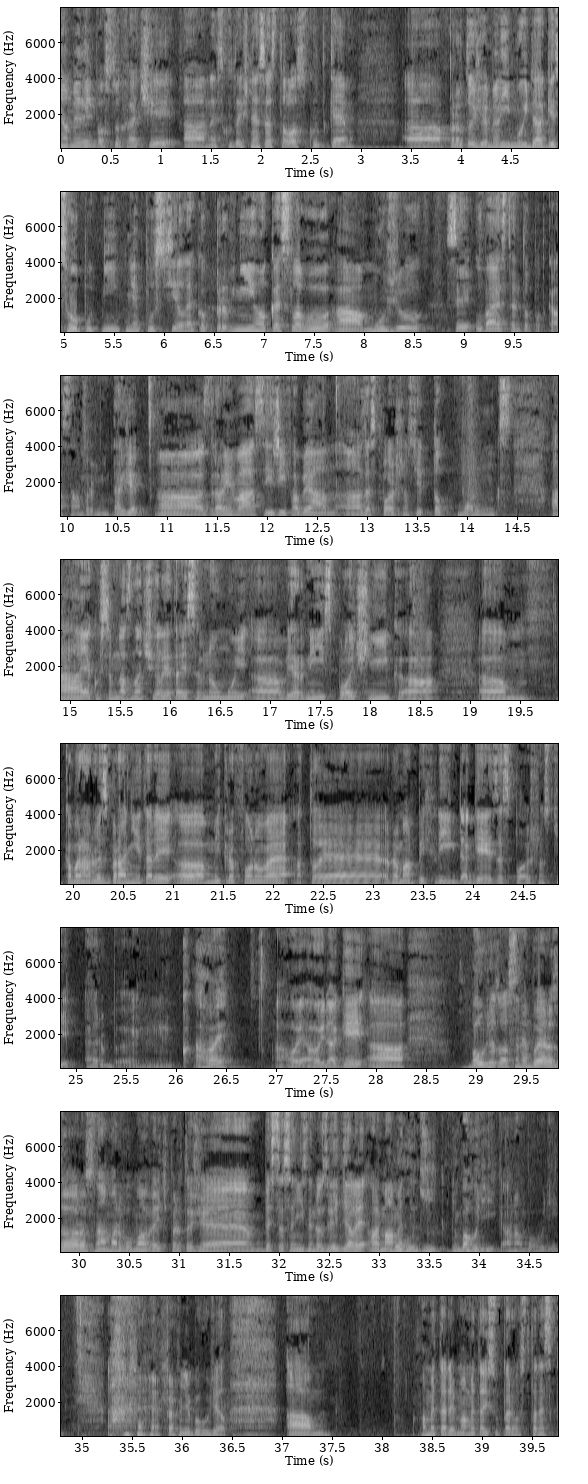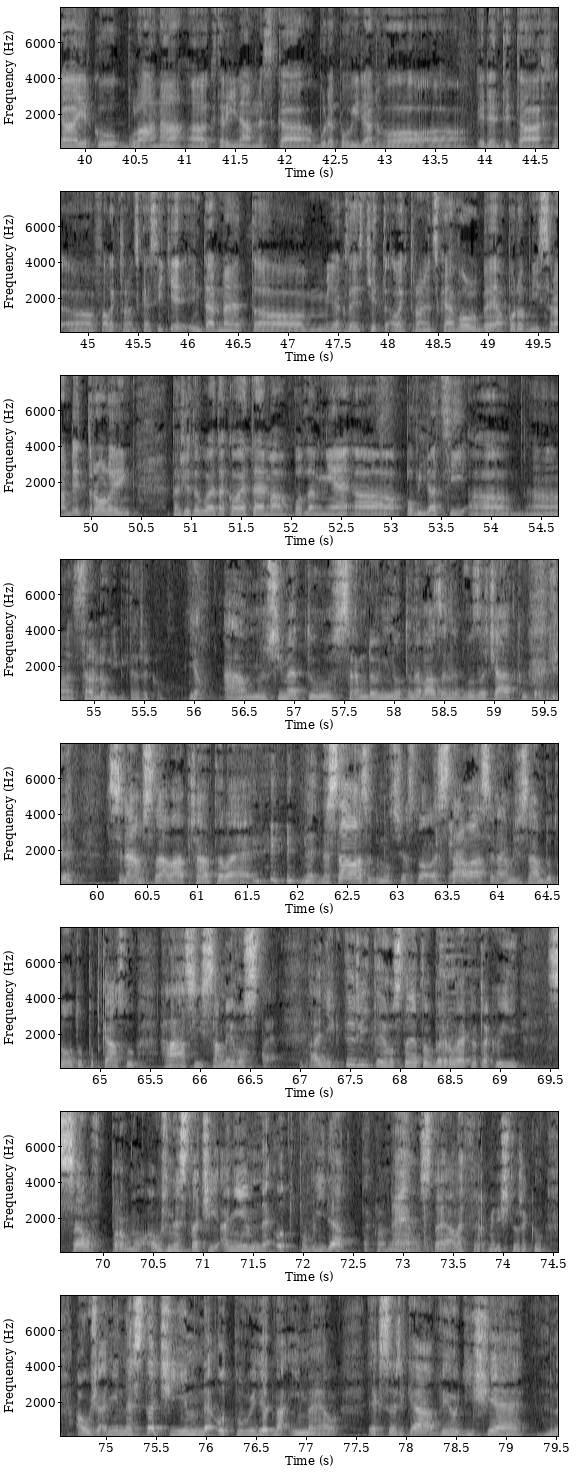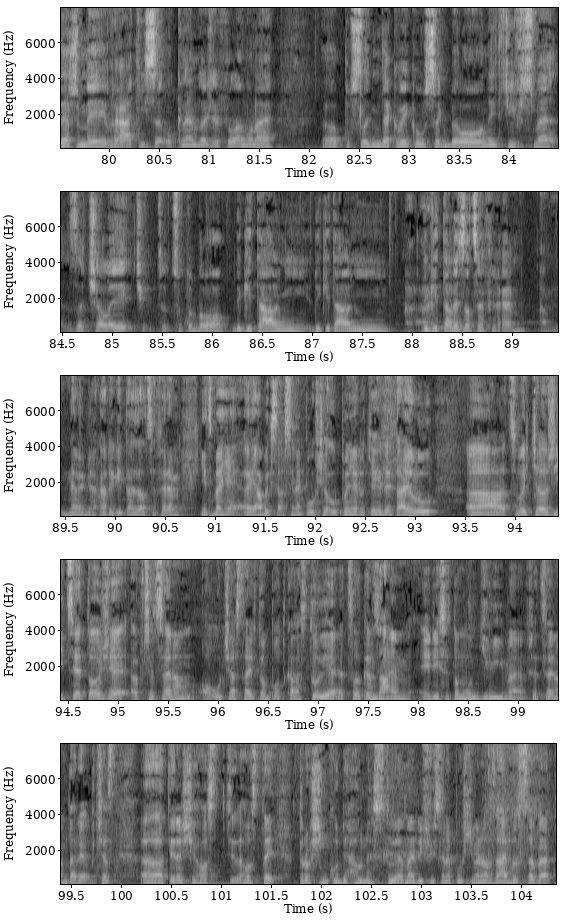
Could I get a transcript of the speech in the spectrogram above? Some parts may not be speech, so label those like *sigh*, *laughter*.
A milí posluchači, a neskutečné se stalo skutkem, a protože milý můj Dagi Souputník mě pustil jako prvního ke slovu a můžu si uvést tento podcast sám první. Takže a, zdravím vás, Jiří Fabián ze společnosti Top Monks a jak už jsem naznačil, je tady se mnou můj věrný společník a, um, kamarád ve zbraní tady uh, mikrofonové a to je Roman Pichlík Dagi ze společnosti Airbank. Ahoj. Ahoj, ahoj Dagi. Uh, Bohužel to asi nebude rozhovor s náma dvouma, viď, protože byste se nic nedozvěděli, ale máme... Bohudík. T- bohudík, ano, bohudík. *laughs* Pro mě bohužel. Um, Máme tady, máme tady super hosta dneska, Jirku Bulána, který nám dneska bude povídat o identitách v elektronické síti, internet, jak zajistit elektronické volby a podobný srandy, trolling. Takže to bude takové téma podle mě povídací a srandový, bych tak řekl. Jo, a musíme tu srandovní notu navázat hned od začátku, protože se nám stává, přátelé, ne, nestává se to moc často, ale stává se nám, že se nám do tohoto podcastu hlásí sami hosté. Ale někteří ty hosté to berou jako takový self-promo a už nestačí ani jim neodpovídat, takhle ne hosté, ale firmy, když to řeknu, a už ani nestačí jim neodpovědět na e-mail, jak se říká, vyhodíš je dveřmi, vrátí se oknem, takže Filemone, Poslední takový kousek bylo, nejdřív jsme začali, či, co, co to bylo? Digitální, digitální, digitalizace firm? Nevím, jaká digitalizace firm. Nicméně, já bych se asi nepouštěl úplně do těch detailů. Co bych chtěl říct je to, že přece jenom o účast tady v tom podcastu je celkem zájem, i když se tomu divíme, přece jenom tady občas ty naši hosti, hosty trošinku dehonestujeme, když už se nepouštíme navzájem do sebe,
